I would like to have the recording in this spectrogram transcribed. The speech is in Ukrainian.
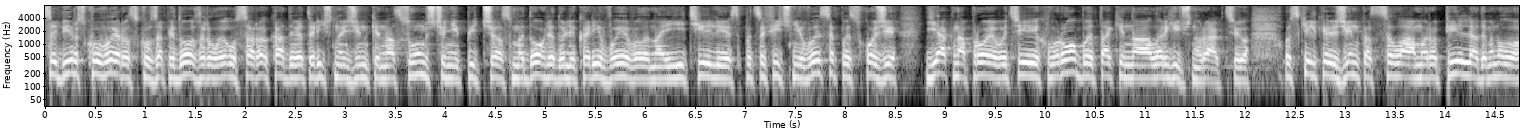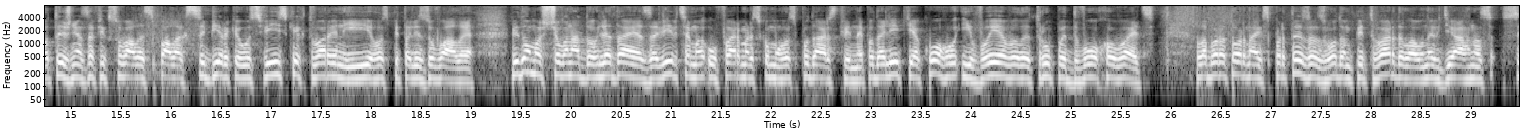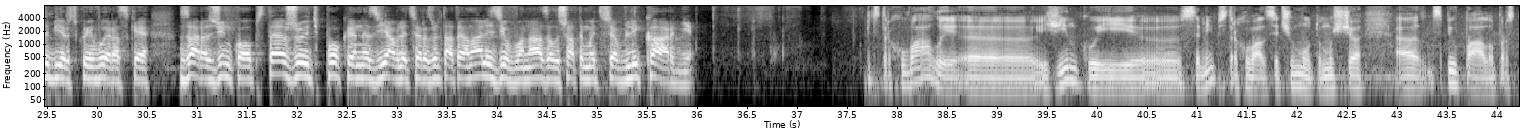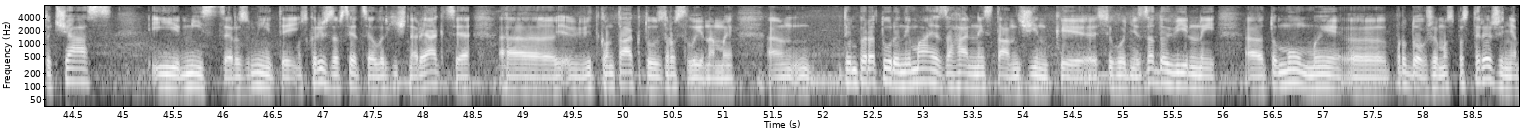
Сибірську виразку запідозрили у 49-річної жінки на Сумщині. Під час медогляду лікарі виявили на її тілі специфічні висипи, схожі як на прояви цієї хвороби, так і на алергічну реакцію. Оскільки жінка з села Миропілля, де минулого тижня зафіксували спалах Сибірки у свійських тварин, її госпіталізували. Відомо, що вона доглядає за вівцями у фермерському господарстві, неподалік якого і виявили трупи двох овець. Лабораторна експертиза згодом підтвердила у них діагноз сибірської виразки. Зараз жінку обстежують. Поки не з'являться результати аналізів, вона залишатиметься в лікарні. Підстрахували е, жінку, і е, самі підстрахувалися. Чому? Тому що е, співпало просто час і місце, розумієте? Ну, Скоріш за все, це алергічна реакція від контакту з рослинами. Температури немає, загальний стан жінки сьогодні задовільний, тому ми продовжуємо спостереження.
